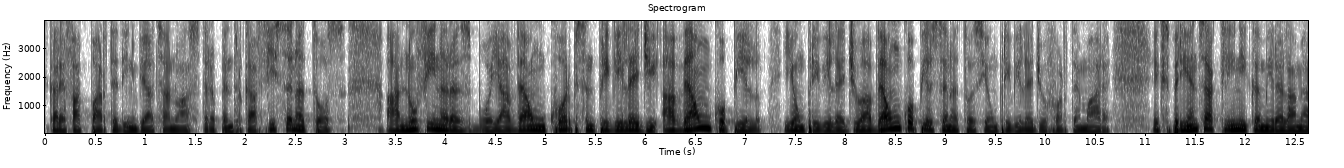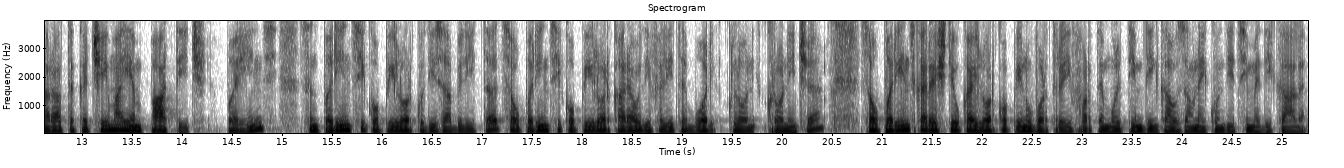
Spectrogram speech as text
care fac parte din viața noastră. Pentru că a fi sănătos, a nu fi în război, a avea un corp sunt privilegii, a avea un copil e un privilegiu, a avea un copil sănătos e un privilegiu foarte mare. Experiența clinică, Mirela, mi arată că cei mai empatici părinți sunt părinții copiilor cu dizabilități sau părinții copiilor care au diferite boli cronice sau părinți care știu că ai lor copii nu vor trăi foarte mult timp din cauza unei condiții medicale.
